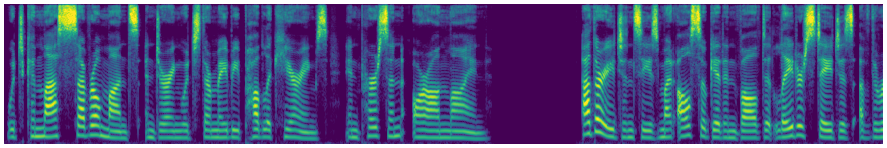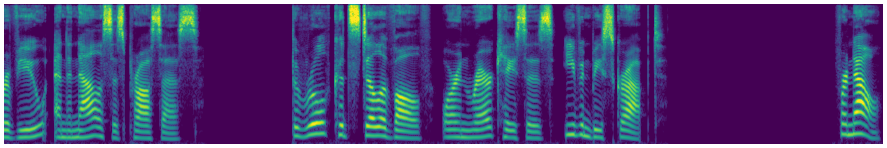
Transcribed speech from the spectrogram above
which can last several months and during which there may be public hearings, in person or online. Other agencies might also get involved at later stages of the review and analysis process. The rule could still evolve, or in rare cases, even be scrapped. For now,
